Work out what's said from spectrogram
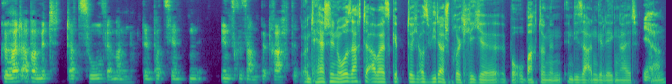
Gehört aber mit dazu, wenn man den Patienten insgesamt betrachtet. Und Herr Chenot sagte aber, es gibt durchaus widersprüchliche Beobachtungen in dieser Angelegenheit. Ja. Mhm.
